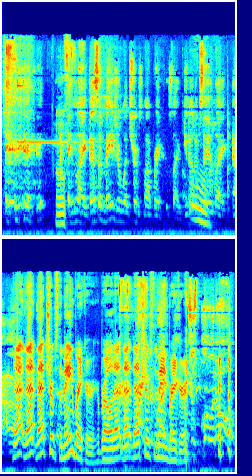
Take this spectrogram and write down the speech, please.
Oof. and like that's a major what trips my breakers, like you know what I'm saying, like nah, That that that trip's the main breaker, bro. That that that Right, trip's the main breaker. just blow it all.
